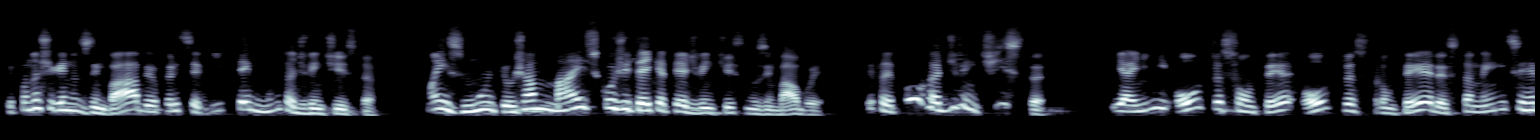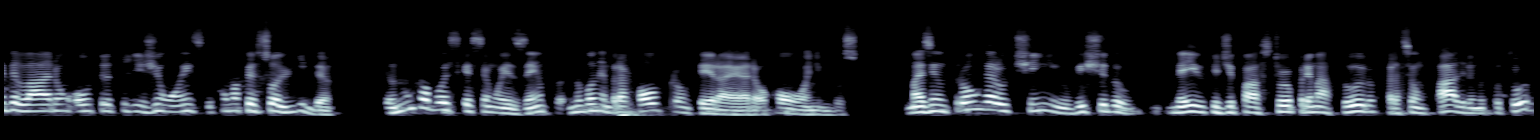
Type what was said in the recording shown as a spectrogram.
E quando eu cheguei no Zimbábue, eu percebi que tem muito adventista. Mas muito. Eu jamais cogitei que ia ter adventista no Zimbábue. Eu falei, porra, adventista? E aí, outras, fronte outras fronteiras também se revelaram outras religiões e como a pessoa lida. Eu nunca vou esquecer um exemplo, não vou lembrar qual fronteira era ou qual ônibus, mas entrou um garotinho vestido meio que de pastor prematuro para ser um padre no futuro,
